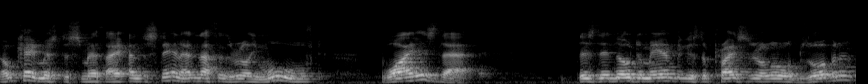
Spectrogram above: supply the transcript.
Okay, Mr. Smith, I understand that nothing's really moved. Why is that? Is there no demand because the prices are a little absorbent?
